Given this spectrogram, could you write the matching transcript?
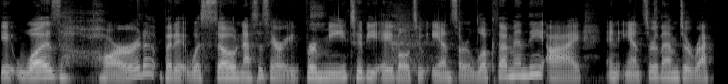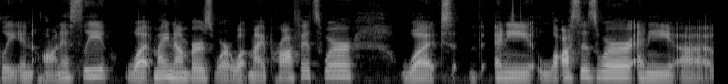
it was hard, but it was so necessary for me to be able to answer, look them in the eye and answer them directly and honestly what my numbers were, what my profits were, what any losses were, any uh,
